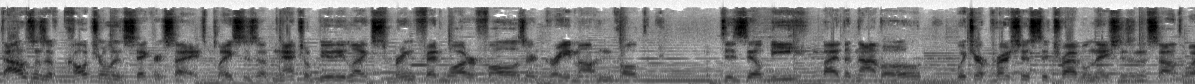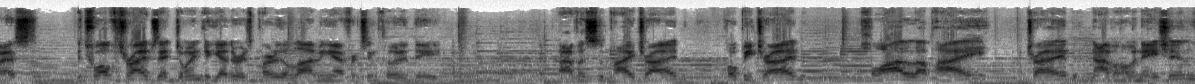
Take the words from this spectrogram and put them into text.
thousands of cultural and sacred sites, places of natural beauty like spring-fed waterfalls or Gray Mountain called Dizilbi by the Navajo, which are precious to tribal nations in the Southwest. The 12 tribes that joined together as part of the lobbying efforts included the Havasupai tribe, Hopi tribe, Hualapai tribe, Navajo Nation,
